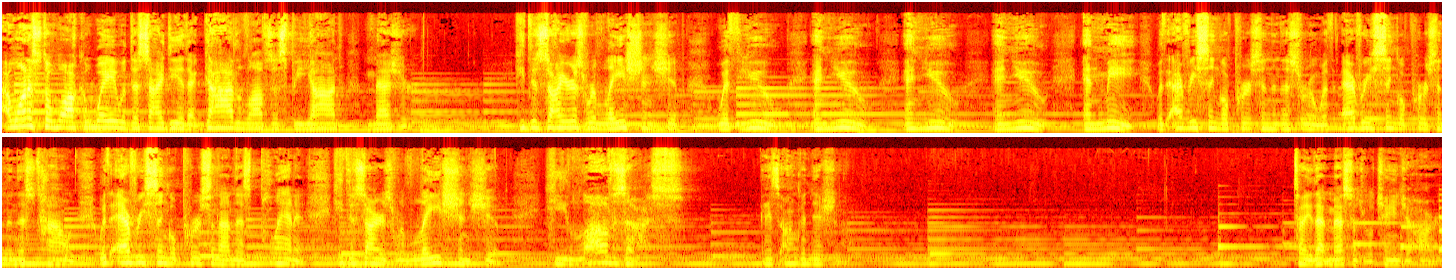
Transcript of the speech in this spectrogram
I want us to walk away with this idea that God loves us beyond measure. He desires relationship with you and you and you and you and me, with every single person in this room, with every single person in this town, with every single person on this planet. He desires relationship. He loves us, and it's unconditional. I tell you, that message will change your heart.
